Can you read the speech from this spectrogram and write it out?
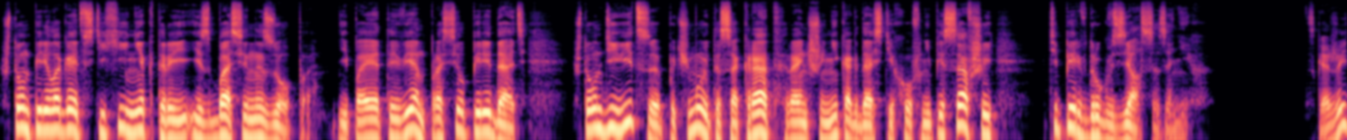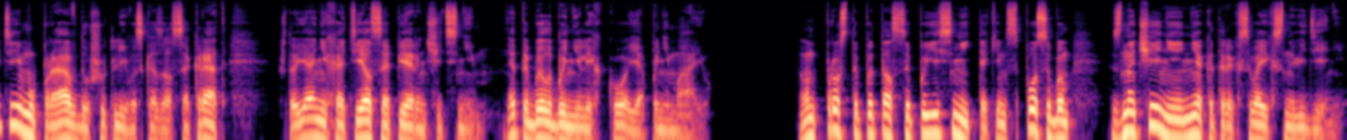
что он перелагает в стихи некоторые из басен Изопа, и поэт Ивен просил передать, что он дивится, почему это Сократ, раньше никогда стихов не писавший, теперь вдруг взялся за них. «Скажите ему правду», — шутливо сказал Сократ, — «что я не хотел соперничать с ним. Это было бы нелегко, я понимаю». Он просто пытался пояснить таким способом значение некоторых своих сновидений.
